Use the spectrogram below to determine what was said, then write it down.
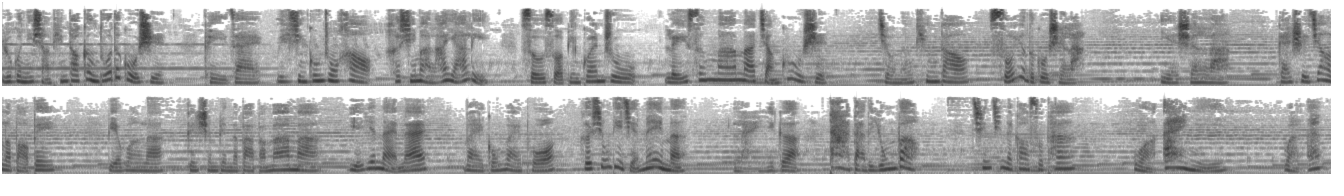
如果你想听到更多的故事，可以在微信公众号和喜马拉雅里搜索并关注“雷森妈妈讲故事”，就能听到所有的故事啦。夜深了，该睡觉了，宝贝，别忘了跟身边的爸爸妈妈。爷爷奶奶、外公外婆和兄弟姐妹们，来一个大大的拥抱，轻轻的告诉他：“我爱你，晚安。”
